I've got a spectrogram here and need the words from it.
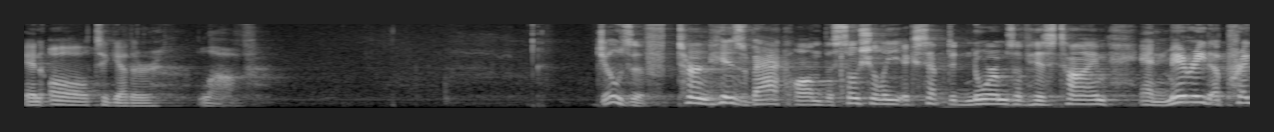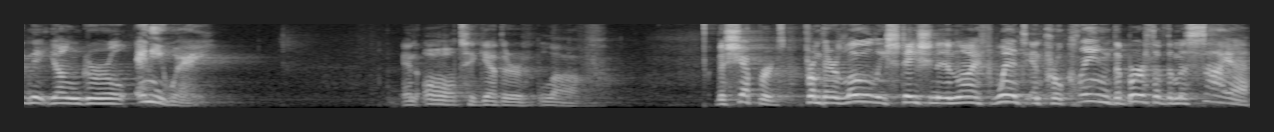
and altogether love. Joseph turned his back on the socially accepted norms of his time and married a pregnant young girl anyway, and altogether love. The shepherds, from their lowly station in life, went and proclaimed the birth of the Messiah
